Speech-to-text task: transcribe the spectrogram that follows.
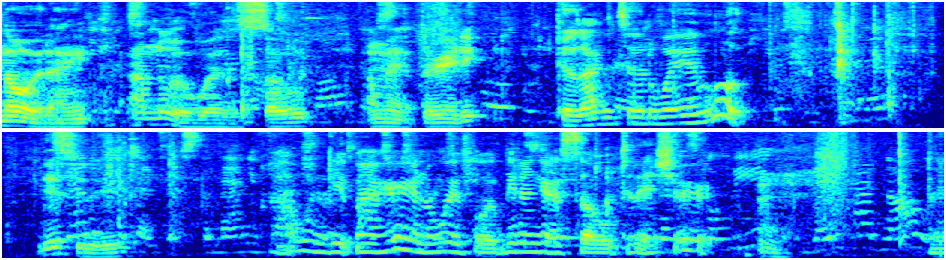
No, it ain't. I knew it wasn't sold. I meant 3D. Because I could tell the way it looked. Yes, it is. I wouldn't get my hair in the way for it. Be done got sold to that shirt. Mm. Nah,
